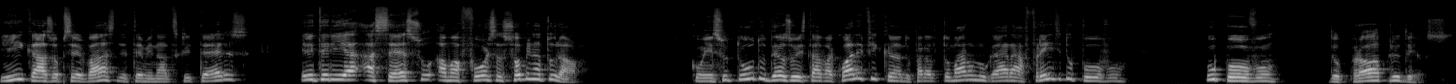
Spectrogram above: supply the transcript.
E, caso observasse determinados critérios, ele teria acesso a uma força sobrenatural. Com isso tudo, Deus o estava qualificando para tomar um lugar à frente do povo, o povo do próprio Deus.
